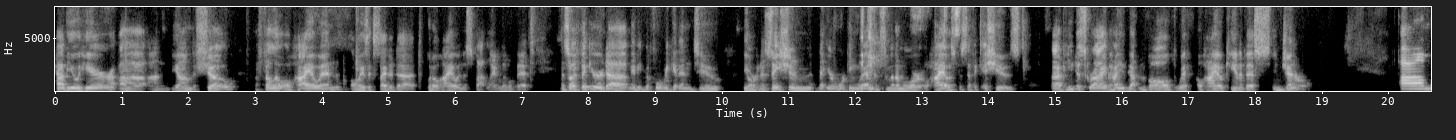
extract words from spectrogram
have you here uh, on Beyond the Show, a fellow Ohioan. Always excited to, to, put Ohio in the spotlight a little bit. And so I figured uh, maybe before we get into the organization that you're working with and some of the more Ohio specific issues, uh, can you describe how you got involved with Ohio cannabis in general? Um,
